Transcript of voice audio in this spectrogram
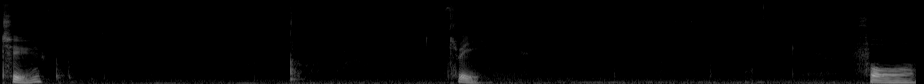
Two, three, four,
